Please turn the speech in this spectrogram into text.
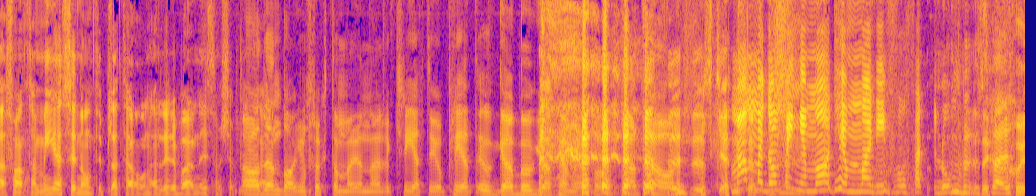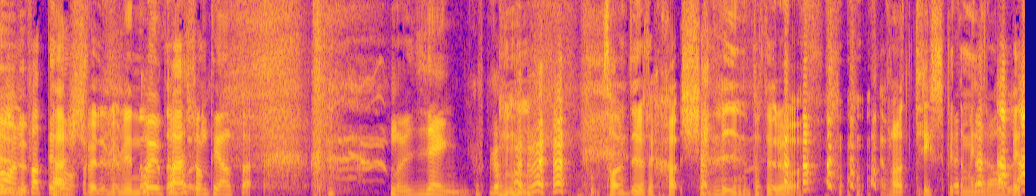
är, får han ta med sig någon till Platown eller är det bara ni som köper Ja, den dagen fruktar man ju när kreti och plet, ugga och bugga ska med på Platon. Liksom- Mamma, de får ingen mat hemma, det är för fattigdom. Är Sju barnfattigdom. pers följer med. Det blir Sju pers från Tensta. Någon gäng. Ta den dyraste cha- Chablis på Sturehof. Jag vill ha något krispigt och mineraligt.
